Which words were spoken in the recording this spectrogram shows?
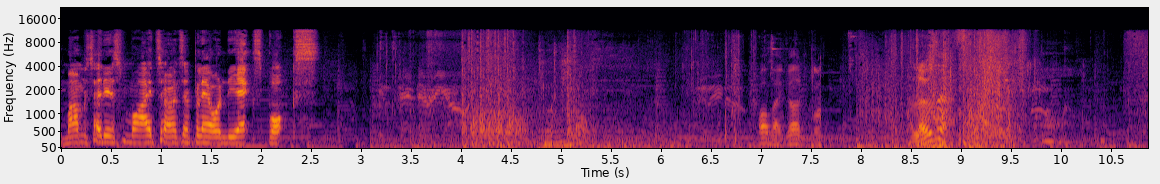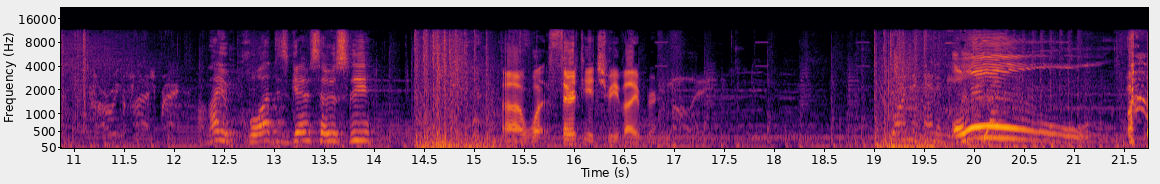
Mum said it's my turn to play on the Xbox. Oh my god. Hello there. Am I a pro at this game, seriously? Uh, what? 30 HP Viper. One enemy. Oh!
